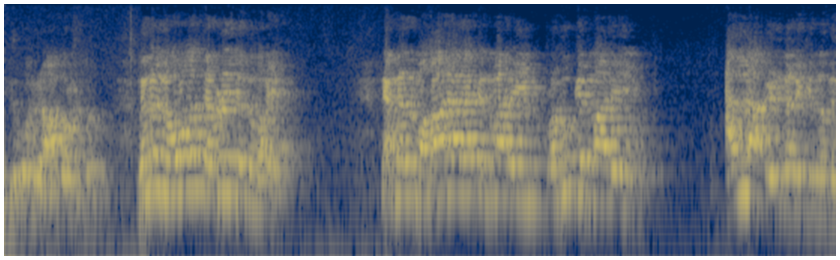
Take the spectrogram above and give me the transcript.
ഇതുപോലൊരു ആഘോഷം നിങ്ങൾ ലോകത്ത് എവിടെ ചെന്ന് പറയാം? ഞങ്ങൾ മഹാരാജാക്കന്മാരെയും പ്രഭുക്കന്മാരെയും അല്ല എഴുന്നള്ളിക്കുന്നത്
